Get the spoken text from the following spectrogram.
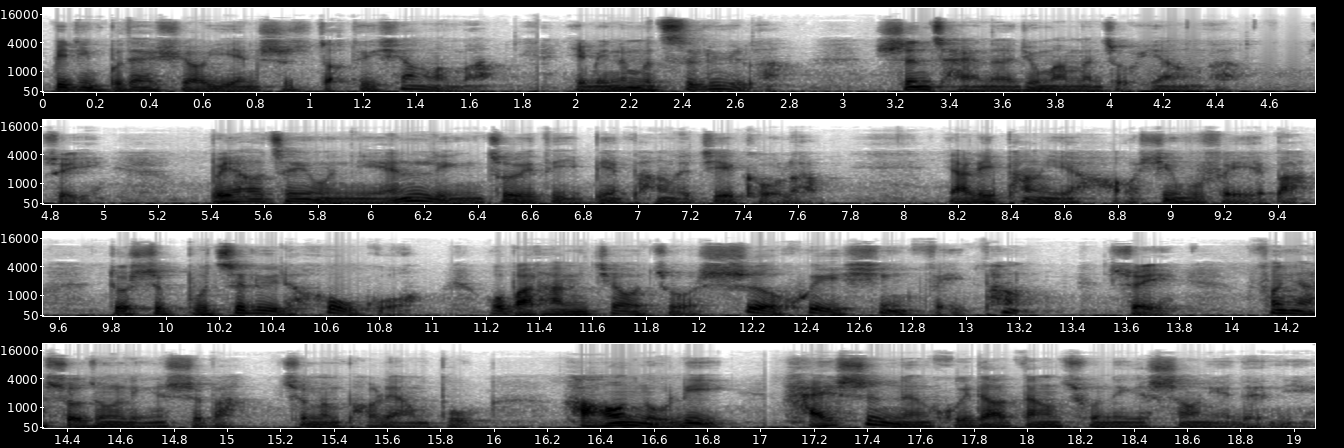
毕竟不再需要颜值找对象了嘛，也没那么自律了，身材呢就慢慢走样了。所以不要再用年龄作为自己变胖的借口了。压力胖也好，幸福肥也罢，都是不自律的后果。我把它们叫做社会性肥胖。所以放下手中零食吧，出门跑两步，好好努力，还是能回到当初那个少年的你。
